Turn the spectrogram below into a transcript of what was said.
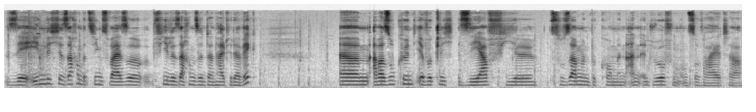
sehr ähnliche Sachen, beziehungsweise viele Sachen sind dann halt wieder weg. Ähm, aber so könnt ihr wirklich sehr viel zusammenbekommen an Entwürfen und so weiter.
